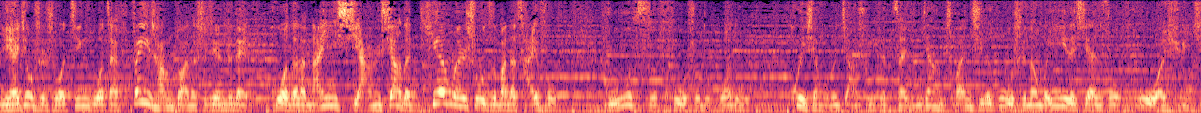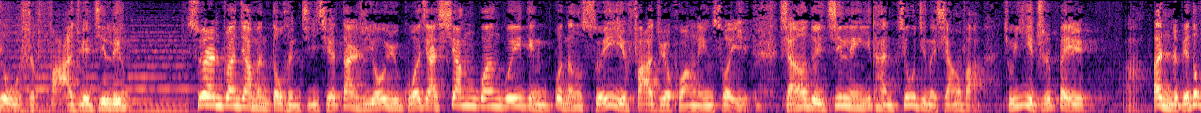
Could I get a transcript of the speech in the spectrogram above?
也就是说，金国在非常短的时间之内获得了难以想象的天文数字般的财富。如此富庶的国度，会向我们讲述一个怎样传奇的故事呢？唯一的线索，或许就是发掘金陵。虽然专家们都很急切，但是由于国家相关规定不能随意发掘皇陵，所以想要对金陵一探究竟的想法就一直被啊摁着别动。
